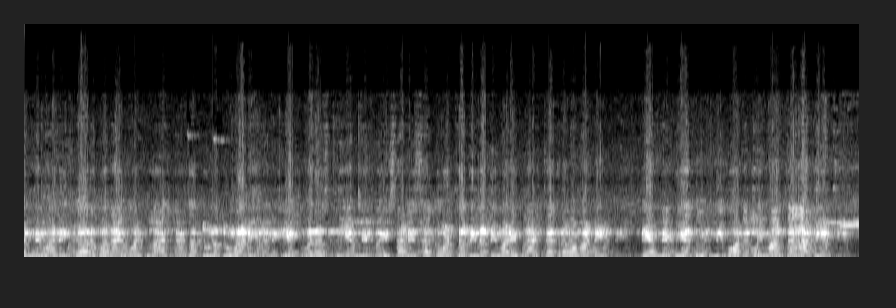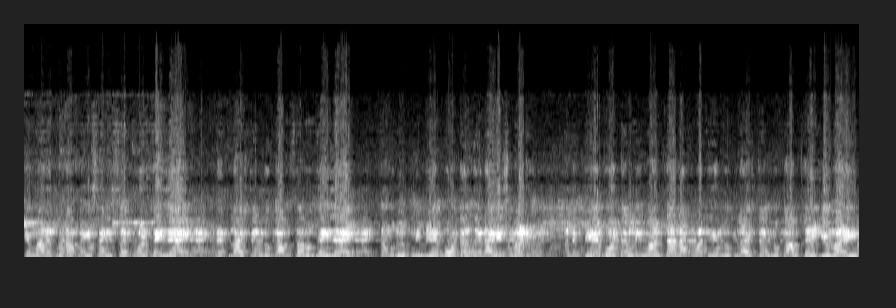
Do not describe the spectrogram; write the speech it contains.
એમને મારી ઘર બનાવ્યું પણ પ્લાસ્ટર થતું નતું મારી. અને એક વર્ષથી એમને પૈસાની સગવડ થતી નથી મારી પ્લાસ્ટર કરવા માટે. તે એમને બે દૂધની બોટલની માનતા રાખી કે મારે થોડા પૈસાની સગવડ થઈ જાય અને પ્લાસ્ટરનું કામ શરૂ થઈ જાય તો હું દૂધની બે બોટલ ચડાવીશ મારી. અને બે બોટલની માનતા રાખવાથી એમનું પ્લાસ્ટરનું કામ થઈ ગયું મારી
